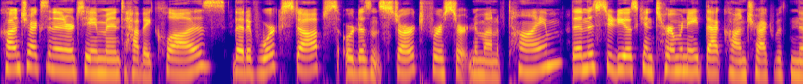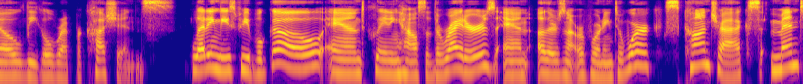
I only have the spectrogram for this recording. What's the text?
Contracts in entertainment have a clause that if work stops or doesn't start for a certain amount of time, then the studios can terminate that contract with no legal repercussions letting these people go and cleaning house of the writers and others not reporting to work's contracts meant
